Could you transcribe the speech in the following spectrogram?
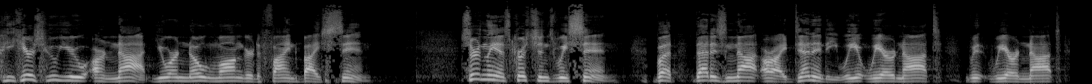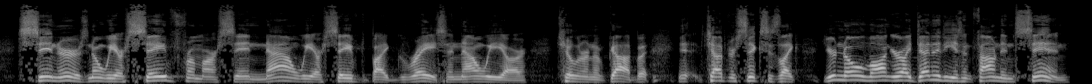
here's who you are not. You are no longer defined by sin. Certainly, as Christians, we sin, but that is not our identity. We, we, are, not, we, we are not sinners. No, we are saved from our sin. Now we are saved by grace, and now we are children of God. But eh, chapter 6 is like, you're no longer, your identity isn't found in sin.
